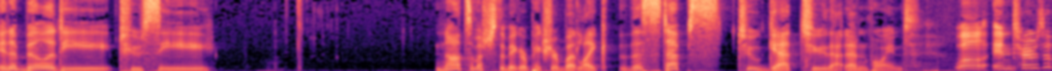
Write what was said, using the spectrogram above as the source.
inability to see not so much the bigger picture, but like the steps to get to that endpoint. Well, in terms of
